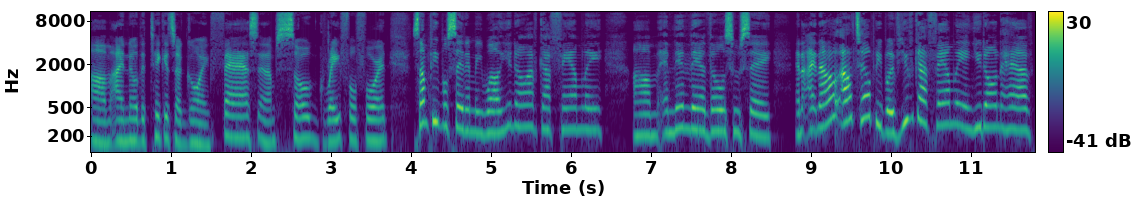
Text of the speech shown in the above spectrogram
Um, I know the tickets are going fast, and I'm so grateful for it. Some people say to me, "Well, you know, I've got family," um, and then there are those who say, and, I, will I'll tell people if you've got family and you don't have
